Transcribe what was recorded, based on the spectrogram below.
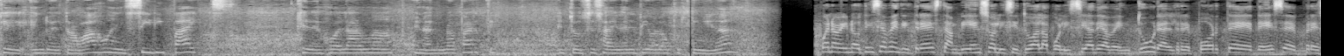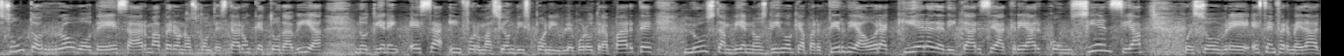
que en el trabajo en City Bikes que dejó el arma en alguna parte. Entonces ahí él vio la oportunidad. Bueno, y Noticias 23 también solicitó a la policía de Aventura el reporte de ese presunto robo de esa arma, pero nos contestaron que todavía no tienen esa información disponible. Por otra parte, Luz también nos dijo que a partir de ahora quiere dedicarse a crear conciencia pues sobre esta enfermedad,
